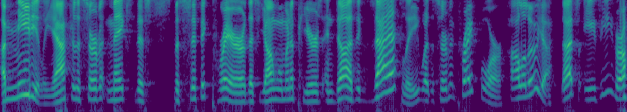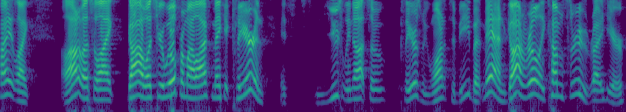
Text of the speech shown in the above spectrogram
Immediately after the servant makes this specific prayer, this young woman appears and does exactly what the servant prayed for. Hallelujah. That's easy, right? Like, a lot of us are like, God, what's your will for my life? Make it clear. And it's usually not so clear as we want it to be, but man, God really comes through right here.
